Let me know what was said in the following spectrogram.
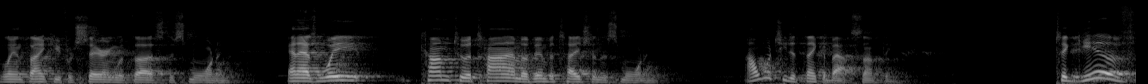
Glenn, thank you for sharing with us this morning. And as we come to a time of invitation this morning, I want you to think about something. To give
